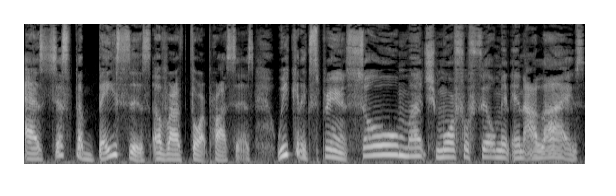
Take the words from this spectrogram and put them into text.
as just the basis of our thought process, we could experience so much more fulfillment in our lives.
